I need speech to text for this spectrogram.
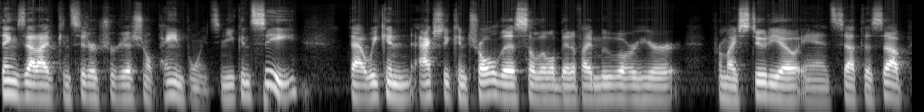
things that I've considered traditional pain points. And you can see that we can actually control this a little bit. If I move over here from my studio and set this up,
